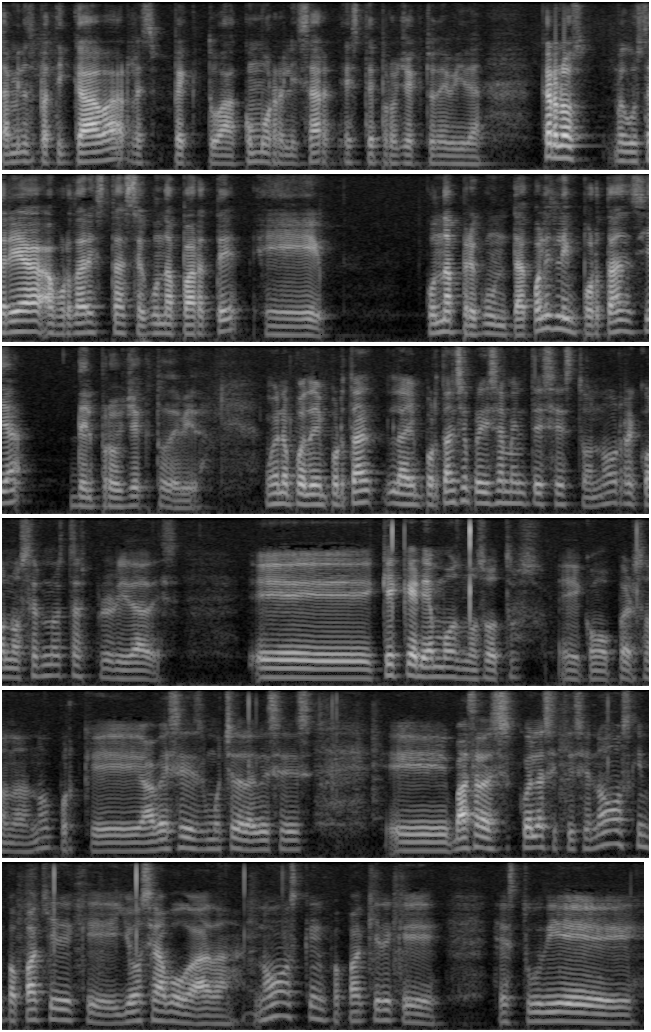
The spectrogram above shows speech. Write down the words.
también nos platicaba respecto a cómo realizar este proyecto de vida. Carlos, me gustaría abordar esta segunda parte eh, con una pregunta. ¿Cuál es la importancia del proyecto de vida? Bueno, pues la, la importancia precisamente es esto, ¿no? Reconocer nuestras prioridades. Eh, ¿Qué queremos nosotros eh, como personas, ¿no? Porque a veces, muchas de las veces, vas a las escuelas y te dicen, no, es que mi papá quiere que yo sea abogada, no, es que mi papá quiere que estudie,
